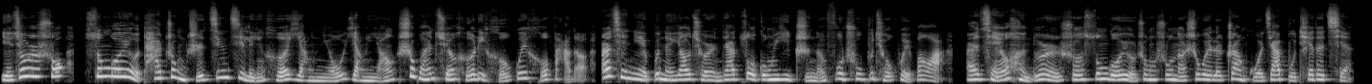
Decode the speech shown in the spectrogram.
也就是说，孙国有他种植经济林。和养牛养羊是完全合理合规合法的，而且你也不能要求人家做公益只能付出不求回报啊！而且有很多人说孙国有种树呢是为了赚国家补贴的钱，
